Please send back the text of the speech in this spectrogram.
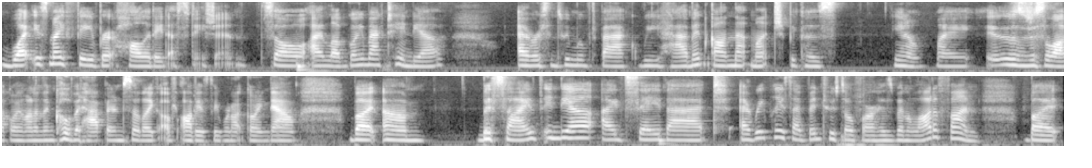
What is my favorite holiday destination? So I love going back to India. Ever since we moved back, we haven't gone that much because you know, my it was just a lot going on and then COVID happened, so like obviously we're not going now. But um besides India, I'd say that every place I've been to so far has been a lot of fun, but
